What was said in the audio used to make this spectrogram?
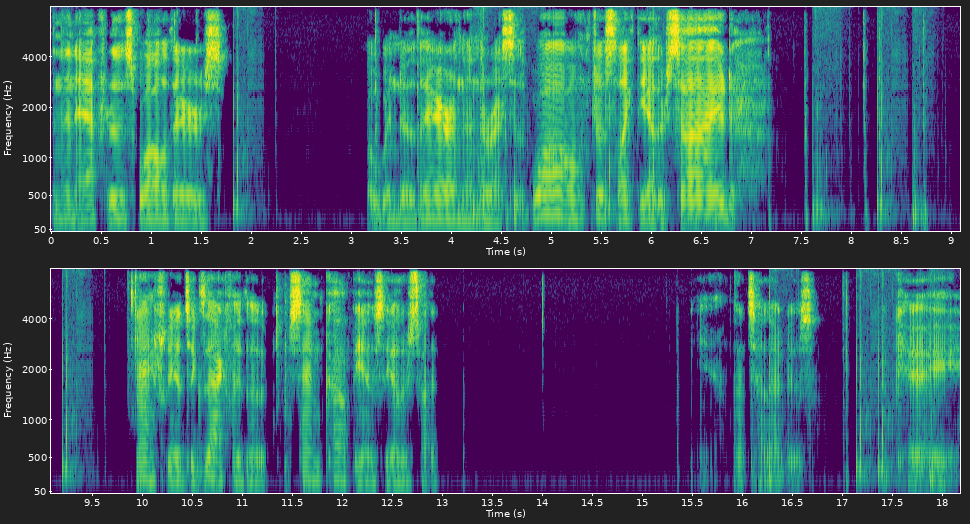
And then after this wall, there's a window there, and then the rest is wall, just like the other side. Actually, it's exactly the same copy as the other side. Yeah, that's how that is. Okay.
